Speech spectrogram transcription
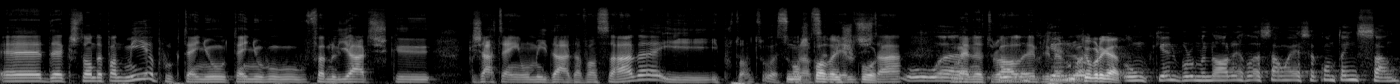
uh, da questão da pandemia, porque tenho, tenho familiares que, que já têm uma idade avançada e, e portanto, a segurança deles expor. está, o, uh, como é natural, um em primeiro lugar. Muito obrigado. Um pequeno pormenor em relação a essa contenção.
